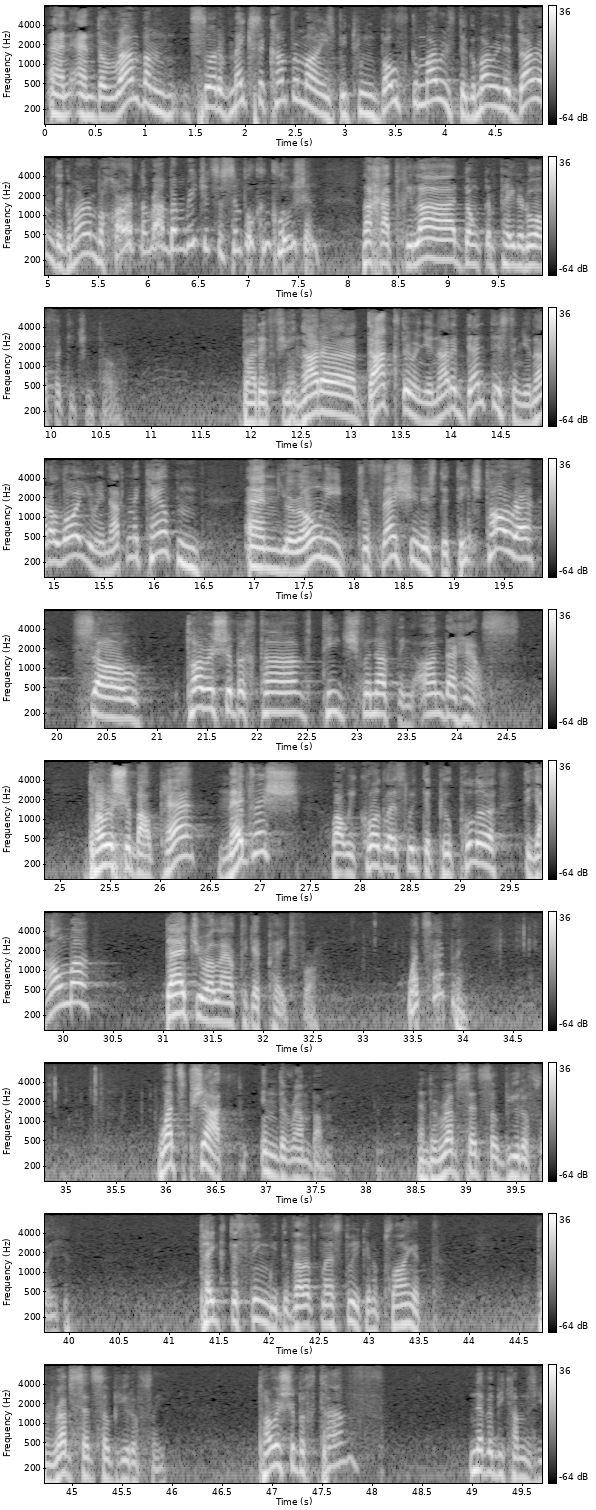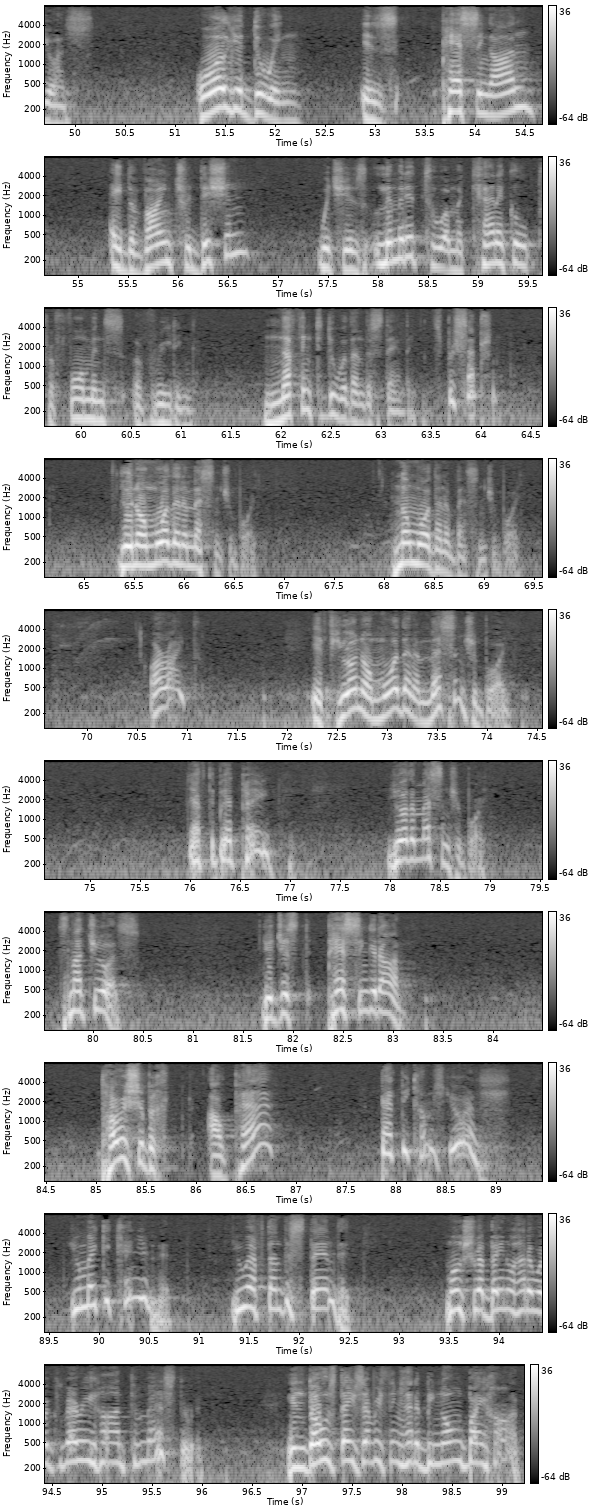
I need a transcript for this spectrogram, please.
And, and the Rambam sort of makes a compromise between both Gemaras, the Gemara in Nedarim, the Gemara in Becharat, and the Rambam reaches a simple conclusion. Lachat don't paid at all for teaching Torah. But if you're not a doctor and you're not a dentist and you're not a lawyer, you're not an accountant, and your only profession is to teach Torah, so Torah Shabbat teach for nothing on the house. Torah Shabbat Medrash, what we called last week the Pilpula the Alma, that you're allowed to get paid for. What's happening? What's pshat in the Rambam? And the Rav said so beautifully. Take the thing we developed last week and apply it. The Rav said so beautifully. Torah Shabbat never becomes yours. All you're doing is passing on a divine tradition which is limited to a mechanical performance of reading. Nothing to do with understanding. It's perception. You're no more than a messenger boy. No more than a messenger boy. All right. If you're no more than a messenger boy, you have to get paid. You're the messenger boy. It's not yours. You're just passing it on. Torah al that becomes yours. You make a kinyan in it. You have to understand it. Moshe Rabbeinu had to work very hard to master it. In those days, everything had to be known by heart.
